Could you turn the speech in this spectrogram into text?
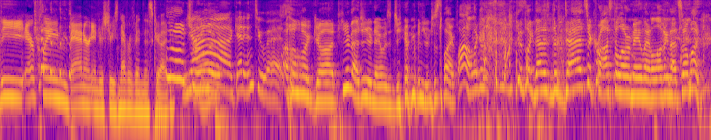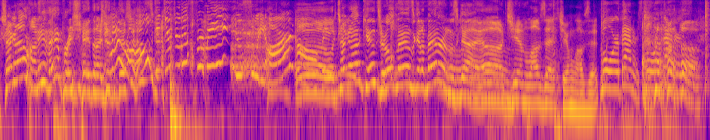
The airplane banner industry's never been this good. Oh, yeah, get into it. Oh my god! Can you imagine your name was Jim and you're just like, wow, look at because like that is their dads across the Lower Mainland loving that so much. Check it out, honey. They appreciate that I did the Carol, dishes. did you do this for me? You sweetheart. Oh, Oh, baby. check it out, kids. Your old man's got a banner in the sky. Oh. oh, Jim loves it. Jim loves it. More banners. More banners.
